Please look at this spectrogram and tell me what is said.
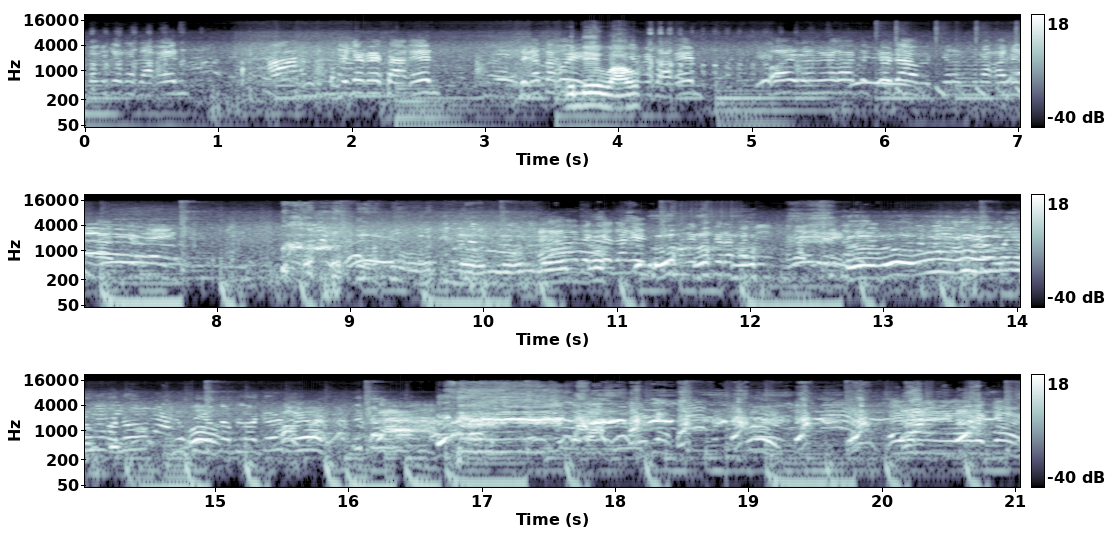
Pamilya ka sa akin? Ha? Pamilya ka sa akin? Sikat ako eh. Hindi, wow. Pamilya ka sa akin? Oy, kami nakapicture daw. Picturean mo na kami, nakapicture na eh. No, no, picture sa akin? Picture kami. Ano ba yung ano? Yung Oh, na vlogger? oh, yun. Oy, tayo mo na yung picture.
